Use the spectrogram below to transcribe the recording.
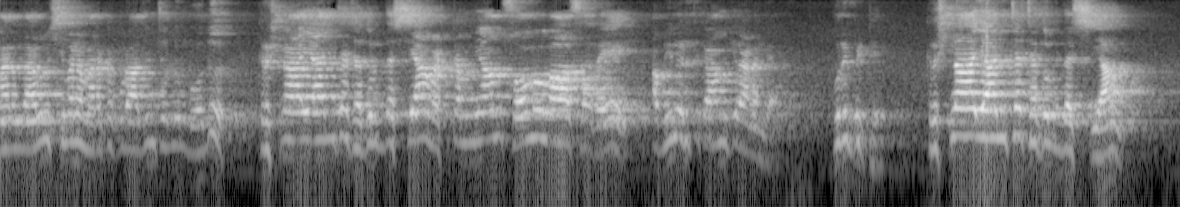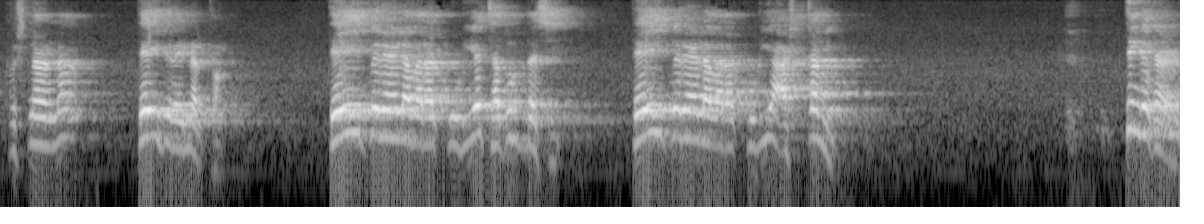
மறந்தாலும் சிவனை மறக்கக்கூடாதுன்னு சொல்லும்போது கிருஷ்ணாயாஞ்ச சதுர்தசியாம் அஷ்டமியாம் சோமவாசரே அப்படின்னு எடுத்து காமிக்கிறானுங்க. குறிப்பிட்டு கிருஷ்ணாயாஞ்ச சதுர்தசியாம் கிருஷ்ணன்னா தேய்பிரைன்னு அர்த்தம். தேய்பிரையில் வரக்கூடிய சதுர்தசி தேய்பிரையில் வரக்கூடிய அஷ்டமி. திங்கக்கிழமை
